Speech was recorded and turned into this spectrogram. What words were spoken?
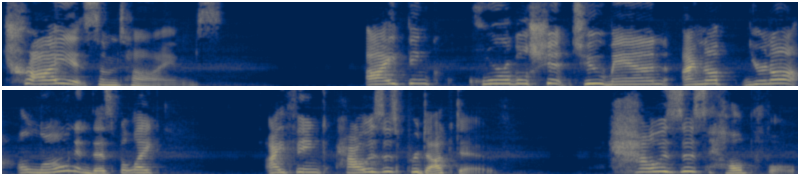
Try it sometimes. I think horrible shit too, man. I'm not, you're not alone in this, but like, I think, how is this productive? How is this helpful?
